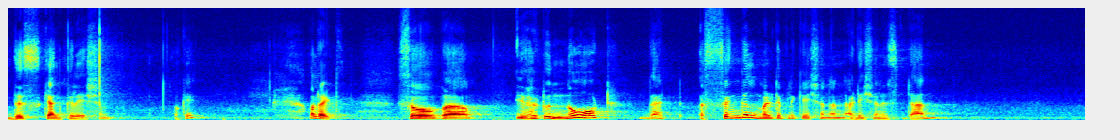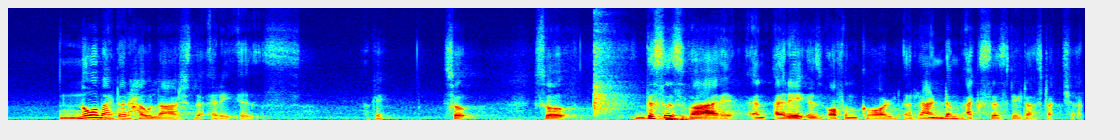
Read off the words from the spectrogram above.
this calculation ok. Alright. So, uh, you have to note that a single multiplication and addition is done no matter how large the array is. Okay. So, so this is why an array is often called a random access data structure.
